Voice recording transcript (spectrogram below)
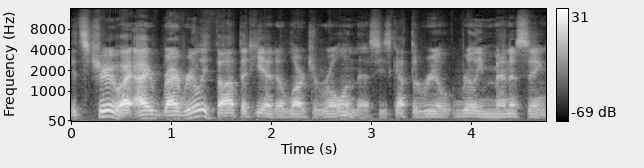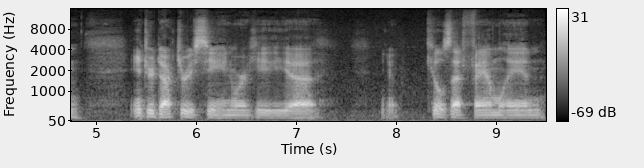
it's true. I, I I really thought that he had a larger role in this. He's got the real really menacing introductory scene where he uh, you know kills that family and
